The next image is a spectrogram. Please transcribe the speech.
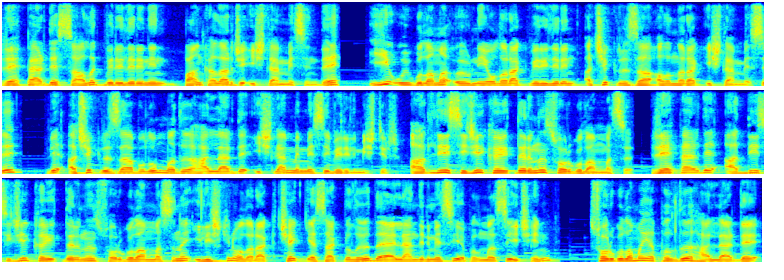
Rehberde sağlık verilerinin bankalarca işlenmesinde iyi uygulama örneği olarak verilerin açık rıza alınarak işlenmesi ve açık rıza bulunmadığı hallerde işlenmemesi verilmiştir. Adli sicil kayıtlarının sorgulanması. Rehberde adli sicil kayıtlarının sorgulanmasına ilişkin olarak çek yasaklılığı değerlendirmesi yapılması için sorgulama yapıldığı hallerde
